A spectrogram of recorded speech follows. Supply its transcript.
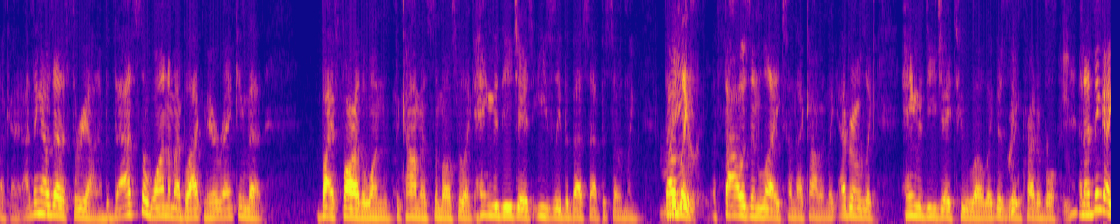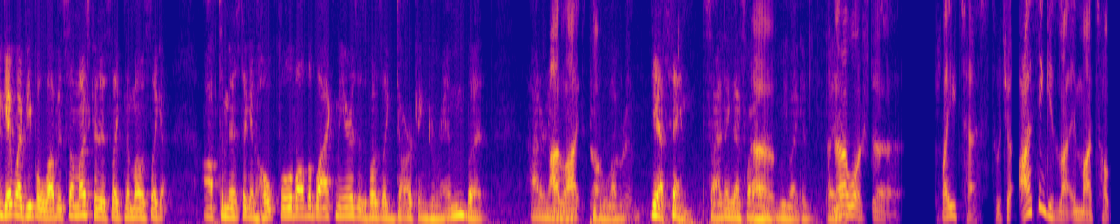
Okay, I think I was at a three on it, but that's the one on my Black Mirror ranking that by far the one that the comments the most were like, "Hang the DJ is easily the best episode." And like that was like a thousand likes on that comment. Like everyone was like, "Hang the DJ too low." Like this is Really? incredible. And I think I get why people love it so much because it's like the most like optimistic and hopeful of all the Black Mirrors, as opposed to like dark and grim. But I don't know. I like people love it. Yeah, same. So I think that's why Uh, we like it. But, I watched a playtest, which I think is like in my top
